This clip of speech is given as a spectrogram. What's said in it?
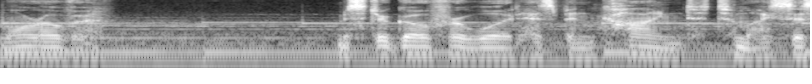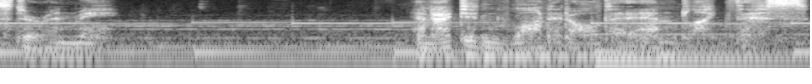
Moreover, Mr. Gopherwood has been kind to my sister and me. And I didn't want it all to end like this.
